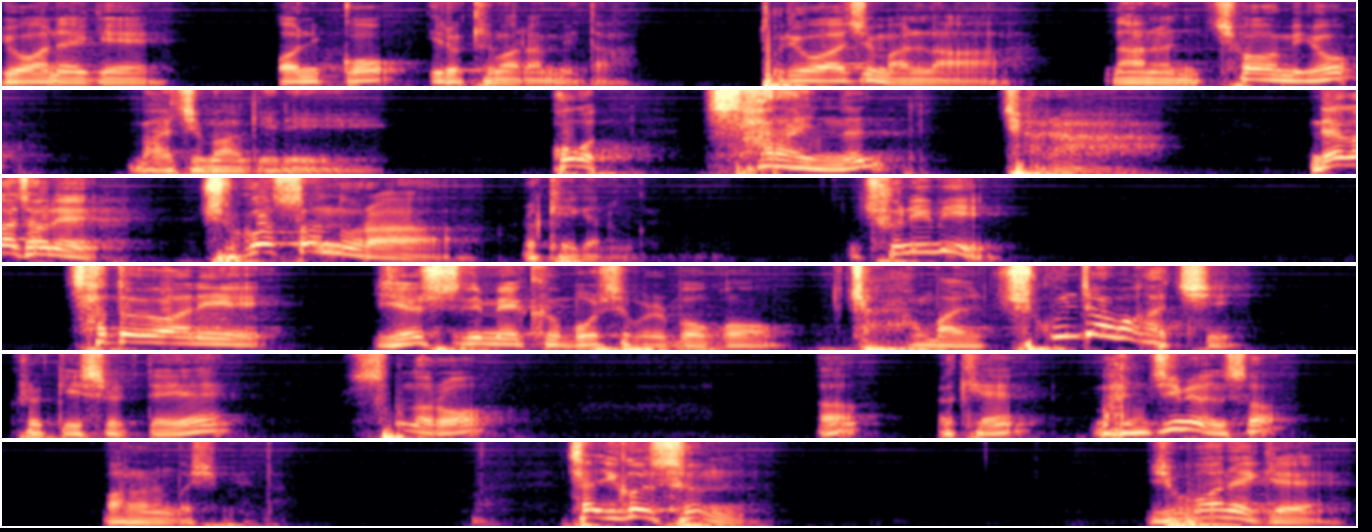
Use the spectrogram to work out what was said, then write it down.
요한에게 얹고 이렇게 말합니다. 두려워하지 말라. 나는 처음이요 마지막이니 곧 살아있는 자라. 내가 전에 죽었었노라. 이렇게 얘기하는 거예요. 주님이 사도 요한이 예수님의 그 모습을 보고 정말 죽은 자와 같이 그렇게 있을 때에 손으로 어? 이렇게 만지면서 말하는 것입니다. 자, 이것은 요한에게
